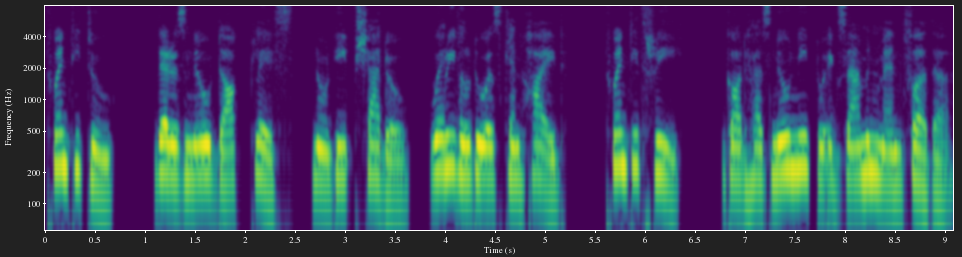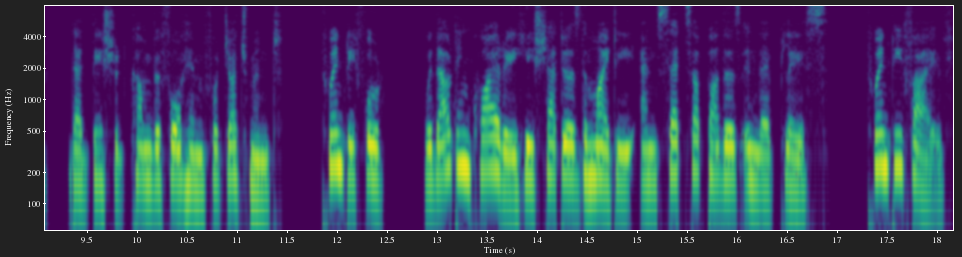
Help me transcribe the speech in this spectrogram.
22. There is no dark place, no deep shadow, where evildoers can hide. 23. God has no need to examine men further, that they should come before him for judgment. 24. Without inquiry he shatters the mighty and sets up others in their place. 25.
